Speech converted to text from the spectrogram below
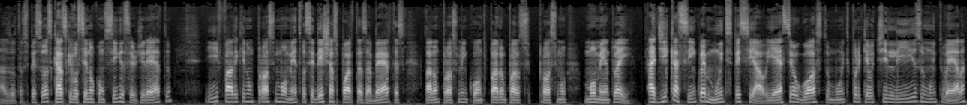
as outras pessoas, caso que você não consiga ser direto e fale que num próximo momento você deixa as portas abertas para um próximo encontro, para um próximo momento aí. A dica 5 é muito especial e essa eu gosto muito porque eu utilizo muito ela,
